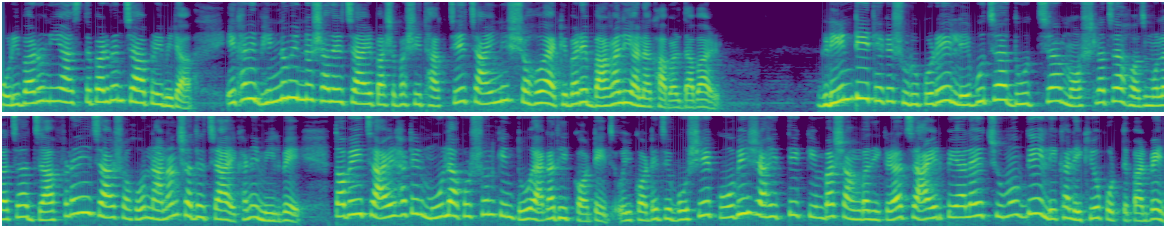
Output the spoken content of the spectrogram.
পরিবারও নিয়ে আসতে পারবেন চা প্রেমীরা এখানে ভিন্ন ভিন্ন স্বাদের চায়ের পাশাপাশি থাকছে চাইনিজ সহ একেবারে বাঙালিয়ানা খাবার দাবার। গ্রিন টি থেকে শুরু করে লেবু চা, দুধ চা, মশলা চা, হজমলা চা, জাফরানি চা সহ নানান স্বাদের চা এখানে মিলবে। তবে এই চায়ের হাটের মূল আকর্ষণ কিন্তু একাধিক কটেজ ওই কটেজে বসে কবি, সাহিত্যিক কিংবা সাংবাদিকরা চায়ের পেয়ালায় চুমুক দিয়ে লেখালেখিও করতে পারবেন।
